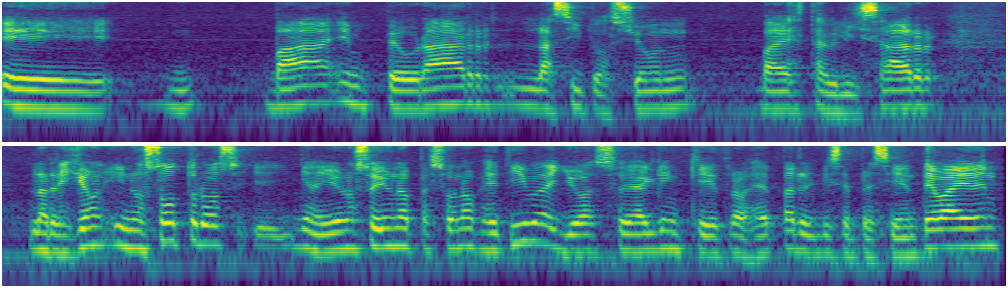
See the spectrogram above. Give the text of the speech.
eh, va a empeorar la situación, va a estabilizar la región. Y nosotros, yo no soy una persona objetiva, yo soy alguien que trabajé para el vicepresidente Biden,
